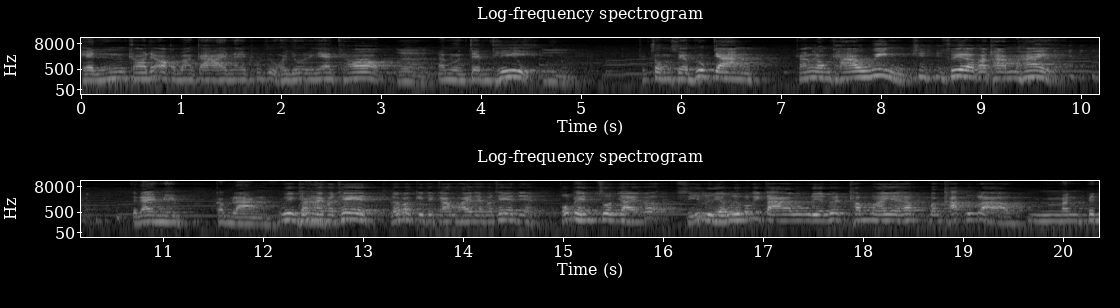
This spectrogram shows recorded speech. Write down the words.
เห็นเขาได้ออกกำลังกายในผู้สูงอายุอย่างเงี้ยชอบอ่าดำนุนเต็มที่อืมส่งเสริมทุกอย่าง ทั้งรองเท้าวิ่ง เสื้อก็ทำให้ จะได้มีกำลังวิ่งทั้งในประเทศ แล้วก็กิจกรรมภายในประเทศเนี่ย ผมเห็นส่วนใหญ่ก็สีเหลืองหรือว่ามีตาโรงเรียนด้วยทำไมอะครับ บังคับหรือเปล่ามันเป็น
